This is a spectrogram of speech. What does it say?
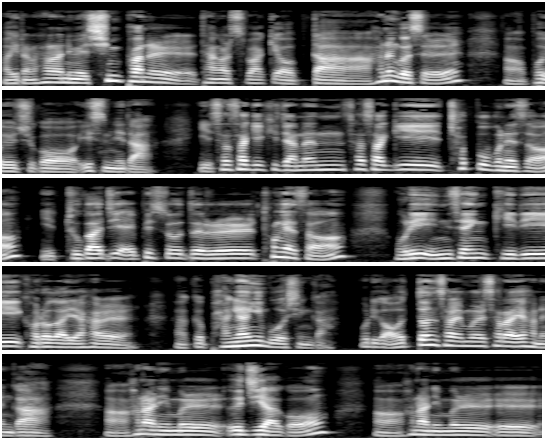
어, 이런 하나님의 심판을 당할 수밖에 없다 하는 것을 어, 보여주고 있습니다. 이 사사기 기자는 사사기 첫 부분에서 이 두 가지 에피소드를 통해서 우리 인생 길이 걸어가야 할그 아, 방향이 무엇인가 우리가 어떤 삶을 살아야 하는가 어, 하나님을 의지하고 하나님을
